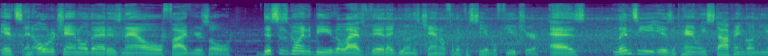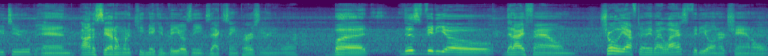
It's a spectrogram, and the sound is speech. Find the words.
It's an older channel that is now five years old. This is going to be the last vid I do on this channel for the foreseeable future, as Lindsay is apparently stopping on YouTube, and honestly, I don't want to keep making videos of the exact same person anymore. But this video that I found shortly after I made my last video on her channel,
